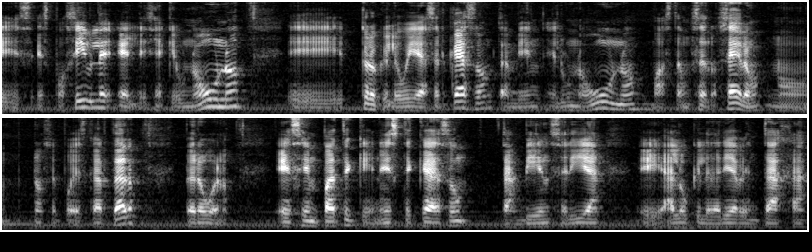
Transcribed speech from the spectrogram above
es, posible. Él decía que 1-1. Eh, creo que le voy a hacer caso. También el 1-1, hasta un 0-0, no, no se puede descartar. Pero bueno, ese empate que en este caso también sería eh, algo que le daría ventaja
